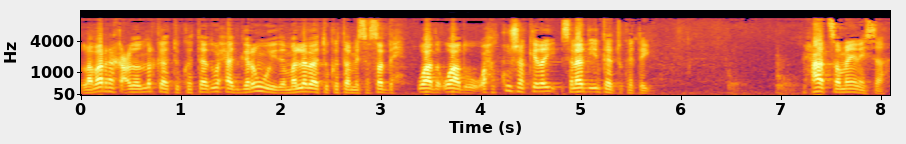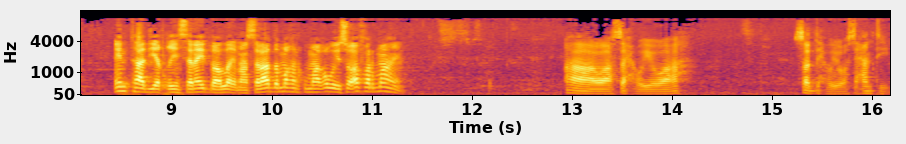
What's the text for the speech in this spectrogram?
laba ragcadood markaad tukataad waxaad garan weyda ma labaa tukata mise saddex? Waad waad waxaad ku shakiday salaaddii intaad tukatay. Maxaad samaynaysaa intaad yaqiinsanayd baad la imaan. Salaada maqribku maaqa weyso afar maahayn. A waa sax wey waa saddex wey waa saxantii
